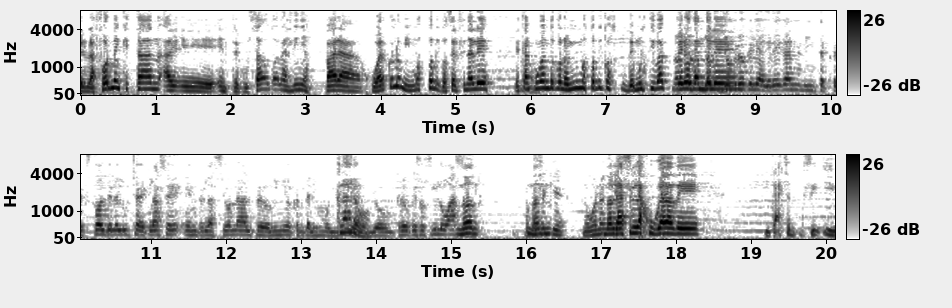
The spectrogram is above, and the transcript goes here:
Pero la forma en que están eh, entrecruzadas todas las líneas para jugar con los mismos tópicos. O sea, al final eh, están jugando con los mismos tópicos de multivac, No, pero yo- dándole. Yo, yo creo que le agregan el intertextual de la lucha de clase en relación al predominio del capitalismo hoy día. Claro. Yo creo que eso sí lo hacen. no, Lo que no- pasa es que lo bueno es no que le hacen la jugada de. Y, cacha, sí, y,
